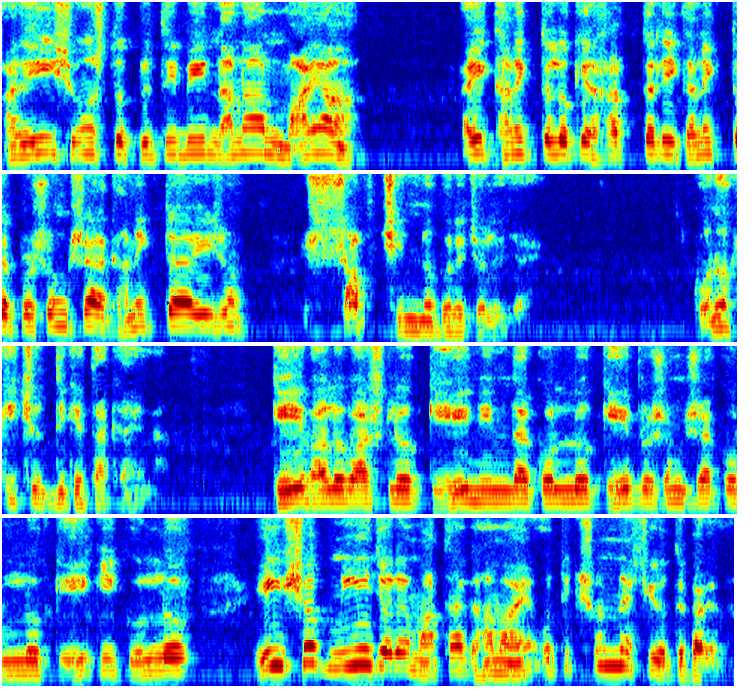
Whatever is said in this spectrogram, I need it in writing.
আর এই সমস্ত পৃথিবীর নানান মায়া, এই খানিকটা লোকের হাততালি, খানিকটা প্রশংসা, খানিকটা এই সব ছিন্ন করে চলে যায়। কোনো কিছুর দিকে তাকায় না। কে ভালোবাসলো, কে নিন্দা করল, কে প্রশংসা করল, কে কি করল এইসব নিয়ে যারা মাথা ঘামায় অধিক সন্ন্যাসী হতে পারে না।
